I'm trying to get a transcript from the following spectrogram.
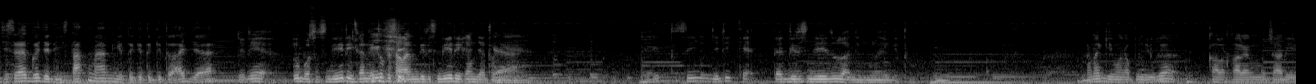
justru gue jadi stagnan gitu gitu gitu aja. Jadi lu bosan sendiri kan itu kesalahan diri sendiri kan jatuhnya. Ya. ya itu sih jadi kayak dari diri sendiri dulu lah dimulai gitu karena gimana pun juga kalau kalian mau cari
